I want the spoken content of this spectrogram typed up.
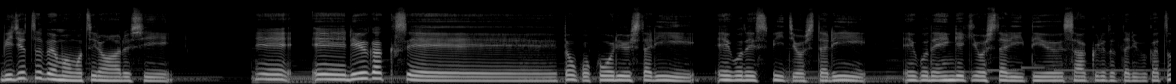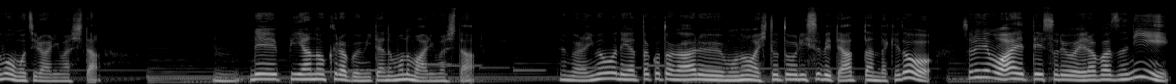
美術部ももちろんあるしえー、留学生とこう交流したり英語でスピーチをしたり英語で演劇をしたりっていうサークルだったり部活ももちろんありました、うん、でピアノクラブみたいなものもありました。だから今までやったことがあるものは一通り全てあったんだけどそれでもあえてそれを選ばずに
